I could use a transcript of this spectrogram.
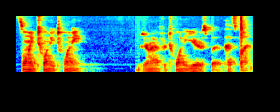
it's only 2020 I've been around for 20 years, but that's fine.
